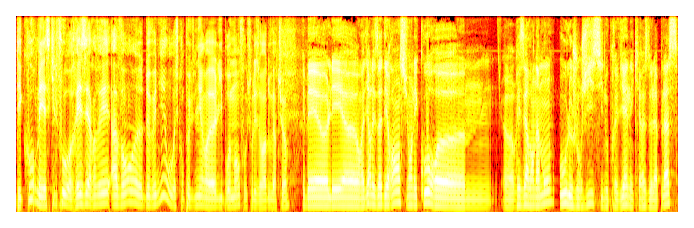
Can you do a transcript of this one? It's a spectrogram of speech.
des cours, mais est-ce qu'il faut réserver avant euh, de venir ou est-ce qu'on peut venir euh, librement en fonction des horaires d'ouverture? Eh ben, les, on va dire les adhérents, suivant les cours, réservent en amont ou le jour J s'ils nous préviennent et qu'il reste de la place.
